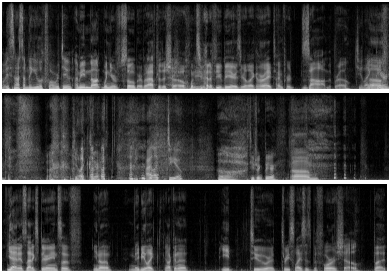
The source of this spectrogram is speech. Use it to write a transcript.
It's not something you look forward to. I mean, not when you're sober, but after the show, once you've had a few beers, you're like, all right, time for za, bro. Do you like Um, beer? Do you like beer? I like. Do you? Oh, do you drink beer? Um, yeah, and it's that experience of you know maybe like not gonna eat two or three slices before a show, but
